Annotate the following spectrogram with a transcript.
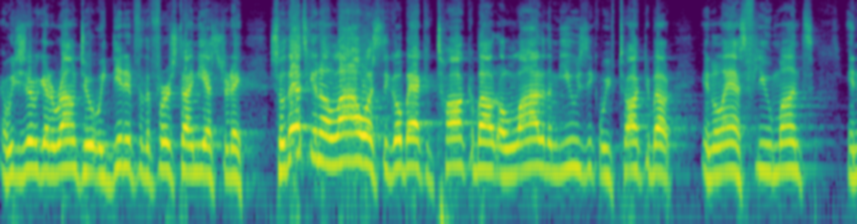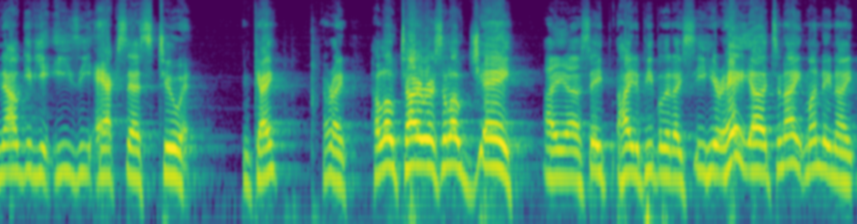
and we just never got around to it. We did it for the first time yesterday. So that's going to allow us to go back and talk about a lot of the music we've talked about in the last few months and now give you easy access to it. Okay? All right. Hello, Tyrus. Hello, Jay. I uh, say hi to people that I see here. Hey, uh, tonight, Monday night,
